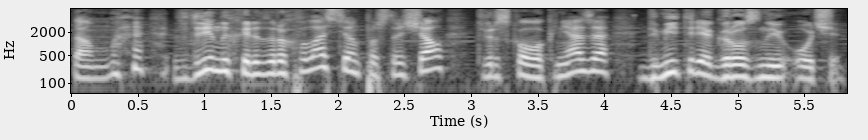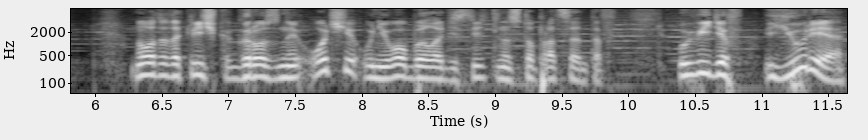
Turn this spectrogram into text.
там в длинных коридорах власти он повстречал тверского князя Дмитрия Грозные Очи. Но вот эта кличка «Грозные очи» у него было действительно сто процентов. Увидев Юрия,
